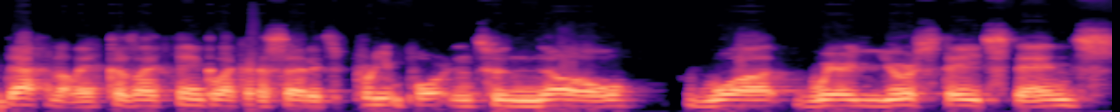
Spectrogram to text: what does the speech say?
Definitely, because I think, like I said, it's pretty important to know what where your state stands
